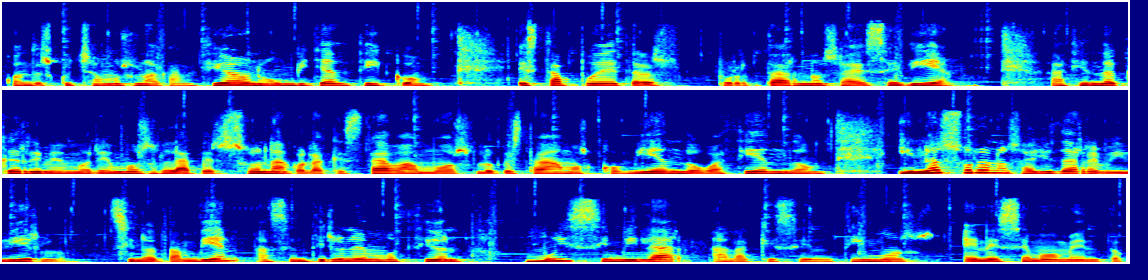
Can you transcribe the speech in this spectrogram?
cuando escuchamos una canción o un villancico, esta puede transportarnos a ese día, haciendo que rememoremos la persona con la que estábamos, lo que estábamos comiendo o haciendo, y no solo nos ayuda a revivirlo, sino también a sentir una emoción muy similar a la que sentimos en ese momento.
